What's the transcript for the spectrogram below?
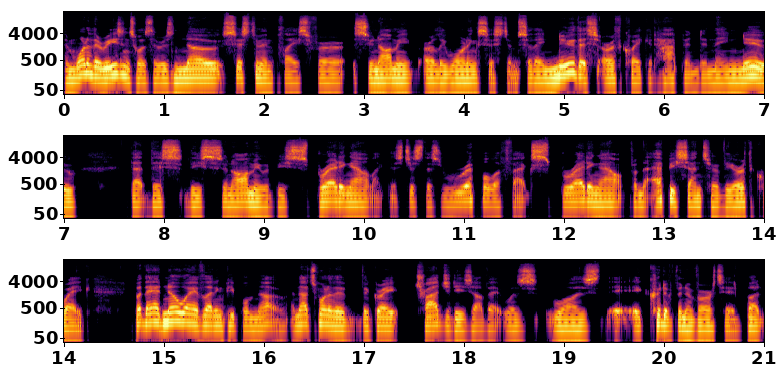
And one of the reasons was there was no system in place for tsunami early warning system. So they knew this earthquake had happened and they knew that this, this tsunami would be spreading out like this, just this ripple effect spreading out from the epicenter of the earthquake. But they had no way of letting people know. And that's one of the, the great tragedies of it was, was it, it could have been averted, but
